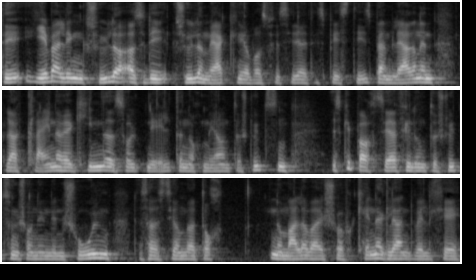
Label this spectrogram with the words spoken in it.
Die jeweiligen Schüler, also die Schüler merken ja, was für sie das Beste ist. Beim Lernen, vielleicht kleinere Kinder, sollten die Eltern noch mehr unterstützen. Es gibt auch sehr viel Unterstützung schon in den Schulen. Das heißt, sie haben ja doch normalerweise schon kennengelernt, welche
